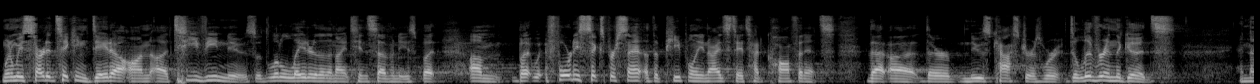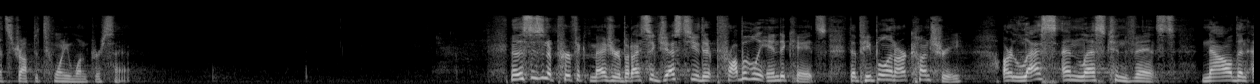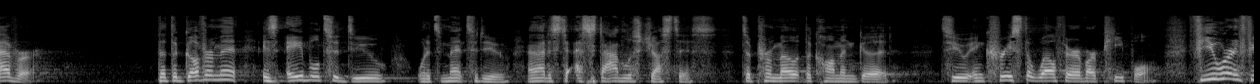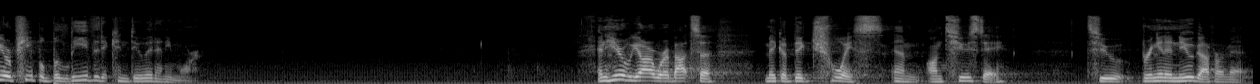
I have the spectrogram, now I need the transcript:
When we started taking data on uh, TV news, a little later than the 1970s, but, um, but 46% of the people in the United States had confidence that uh, their newscasters were delivering the goods, and that's dropped to 21%. Now, this isn't a perfect measure, but I suggest to you that it probably indicates that people in our country are less and less convinced now than ever that the government is able to do what it's meant to do, and that is to establish justice, to promote the common good, to increase the welfare of our people. Fewer and fewer people believe that it can do it anymore. And here we are, we're about to make a big choice um, on Tuesday to bring in a new government.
